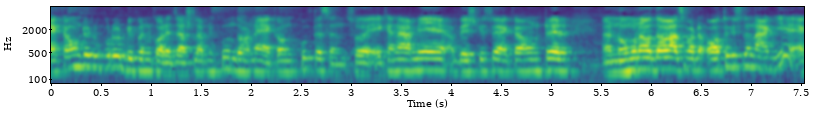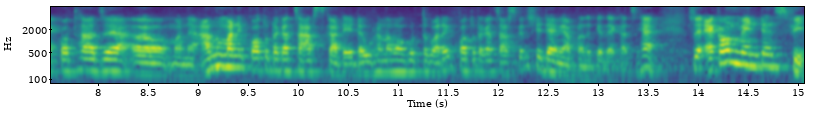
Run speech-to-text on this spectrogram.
অ্যাকাউন্টের উপরেও ডিপেন্ড করে যে আসলে আপনি কোন ধরনের অ্যাকাউন্ট খুলতেছেন। সো এখানে আমি বেশ কিছু অ্যাকাউন্টের নমুনাও দেওয়া আছে বাট অত কিছু না গিয়ে এক কথা যে মানে আনুমানিক কত টাকা চার্জ কাটে, এটা উঠানামাও করতে পারে, কত টাকা চার্জ কাটে সেটা আমি আপনাদেরকে দেখাচ্ছি হ্যাঁ? সো অ্যাকাউন্ট মেনটেন্স ফি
